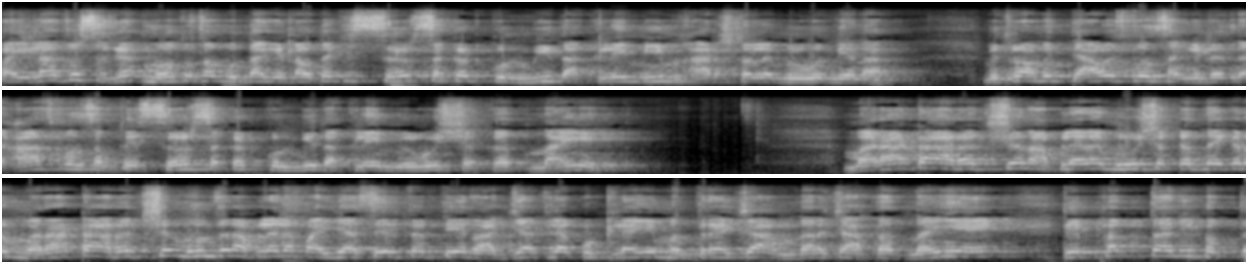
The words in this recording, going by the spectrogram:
पहिला जो सगळ्यात महत्त्वाचा मुद्दा घेतला होता की सरसकट कुणबी दाखले मी महाराष्ट्राला मिळवून देणार. मित्र आम्ही त्यावेळेस पण सांगितलं आणि आज पण सांगतोय सरसकट कुणबी दाखले मिळवू शकत नाहीत मराठा आरक्षण आपल्याला मिळू शकत नाही कारण मराठा आरक्षण म्हणून जर आपल्याला पाहिजे असेल तर ते राज्यातल्या कुठल्याही मंत्र्याच्या आमदाराच्या हातात नाही आहे ते फक्त आणि फक्त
